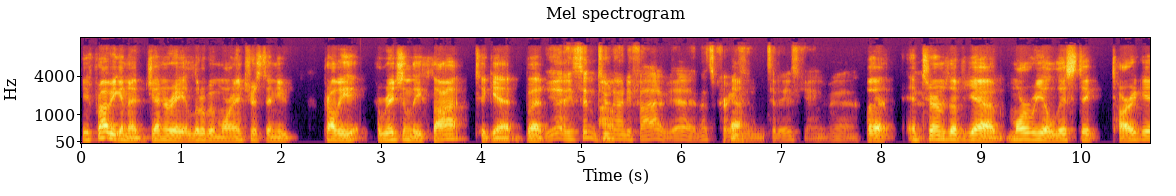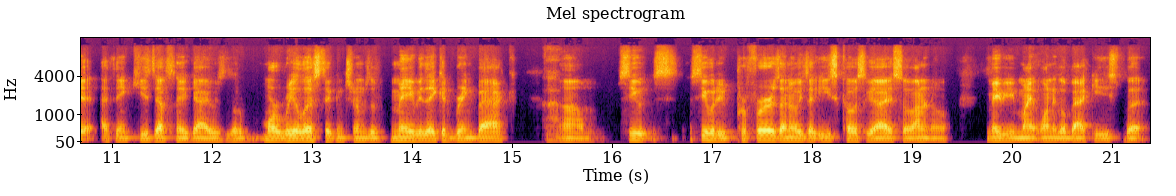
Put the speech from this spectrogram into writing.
he's probably gonna generate a little bit more interest than you probably originally thought to get. But yeah, he's hitting 295. Um, yeah, that's crazy yeah. in today's game. Yeah. But in yeah. terms of yeah, more realistic target, I think he's definitely a guy who's a little more realistic in terms of maybe they could bring back. Uh-huh. Um, see see what he prefers. I know he's an East Coast guy, so I don't know. Maybe you might want to go back east, but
